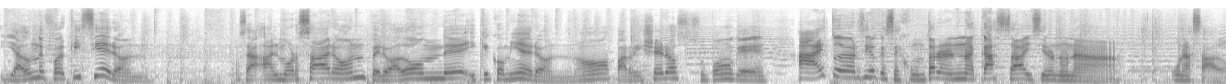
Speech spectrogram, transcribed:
y a dónde fue, qué hicieron. O sea, almorzaron, pero ¿a dónde y qué comieron? ¿No? Parrilleros, supongo que. Ah, esto debe haber sido que se juntaron en una casa, hicieron una, un asado.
